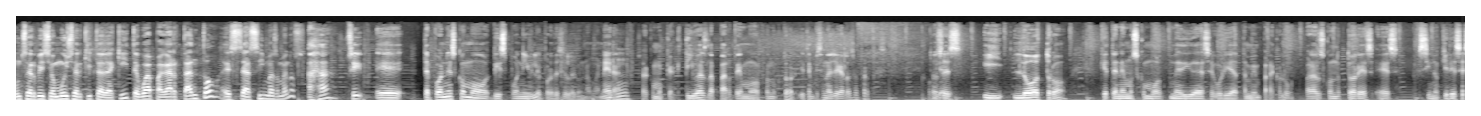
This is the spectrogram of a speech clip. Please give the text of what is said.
un servicio muy cerquita de aquí, te voy a pagar tanto, ¿es así más o menos? Ajá, sí. eh, te pones como disponible, por decirlo de alguna manera. O sea, como que activas la parte de modo conductor y te empiezan a llegar las ofertas. Entonces, y lo otro que tenemos como medida de seguridad también para, para los conductores es, si no quieres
